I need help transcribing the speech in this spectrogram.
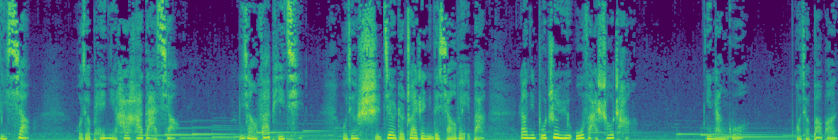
你笑，我就陪你哈哈大笑；你想发脾气，我就使劲的拽着你的小尾巴，让你不至于无法收场；你难过，我就抱抱你，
